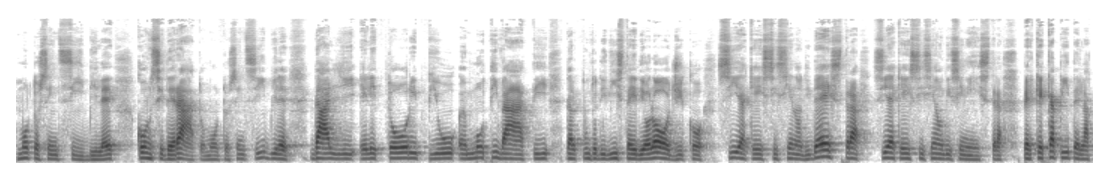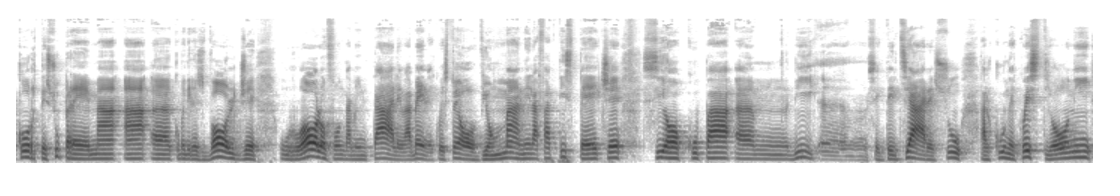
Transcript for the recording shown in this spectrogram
molto sensibile, considerato molto sensibile dagli elettori più eh, motivati dal punto di vista ideologico, sia che essi siano di destra, sia che essi siano di sinistra, perché capite la Corte Suprema ha, eh, come dire, svolge un ruolo fondamentale, va bene, questo è ovvio, ma nella fattispecie si occupa ehm, di eh, sentenziare su alcune questioni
